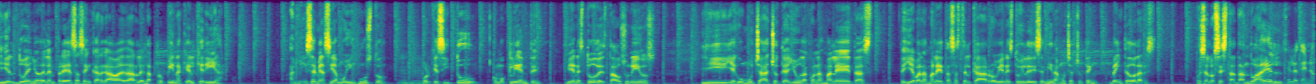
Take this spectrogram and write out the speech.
Y el dueño de la empresa se encargaba de darles la propina que él quería. A mí se me hacía muy injusto, porque si tú, como cliente, vienes tú de Estados Unidos y llega un muchacho, te ayuda con las maletas, te lleva las maletas hasta el carro, vienes tú y le dices, mira muchacho, ten 20 dólares pues se los está dando a él. Se los ganó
